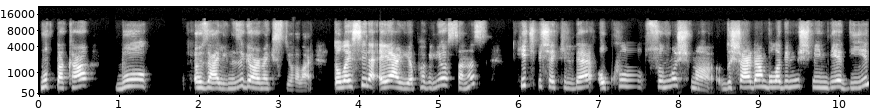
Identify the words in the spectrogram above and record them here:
mutlaka bu özelliğinizi görmek istiyorlar. Dolayısıyla eğer yapabiliyorsanız hiçbir şekilde okul sunmuş mu, dışarıdan bulabilmiş miyim diye değil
